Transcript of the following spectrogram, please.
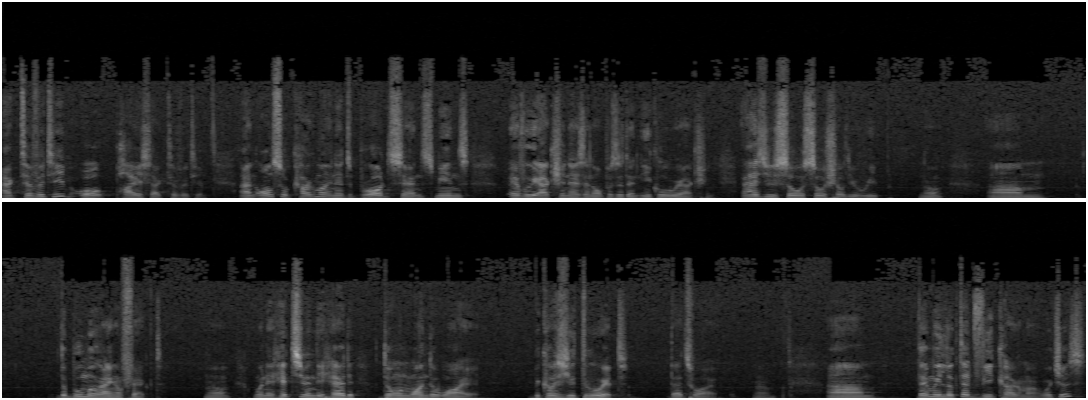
activity or pious activity. And also, karma in its broad sense means every action has an opposite and equal reaction. As you sow, so shall you reap. No? Um, the boomerang effect. No? When it hits you in the head, don't wonder why. Because you threw it. That's why. No? Um, then we looked at vikarma, which is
